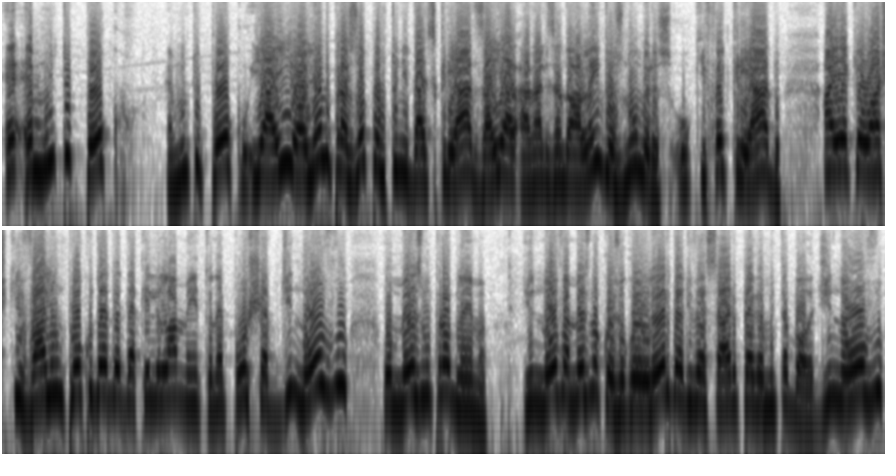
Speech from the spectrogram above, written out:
É, é muito pouco, é muito pouco. E aí, olhando para as oportunidades criadas, aí a, analisando além dos números, o que foi criado aí é que eu acho que vale um pouco da, daquele lamento, né? Poxa, de novo o mesmo problema. De novo a mesma coisa. O goleiro do adversário pega muita bola. De novo,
